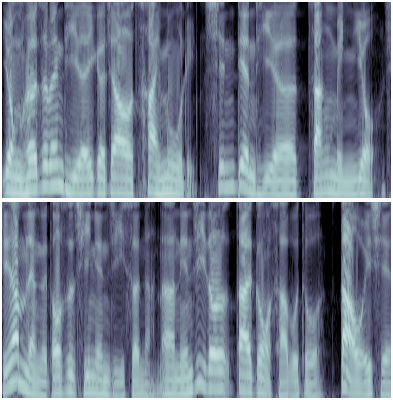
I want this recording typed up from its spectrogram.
永和这边提了一个叫蔡慕林，新店提了张明佑，其实他们两个都是七年级生啊，那年纪都大概跟我差不多。大一些，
